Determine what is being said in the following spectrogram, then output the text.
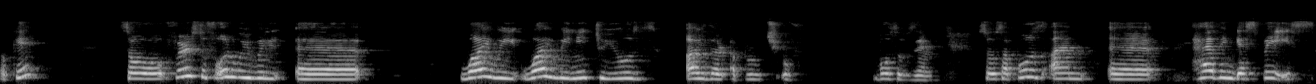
okay so first of all we will uh, why we why we need to use either approach of both of them. So suppose I'm uh, having a space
